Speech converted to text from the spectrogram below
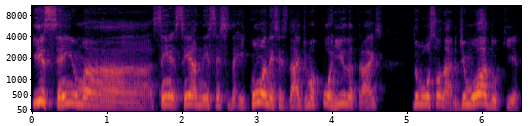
e sem uma sem, sem a necessidade e com a necessidade de uma corrida atrás do Bolsonaro, de modo que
